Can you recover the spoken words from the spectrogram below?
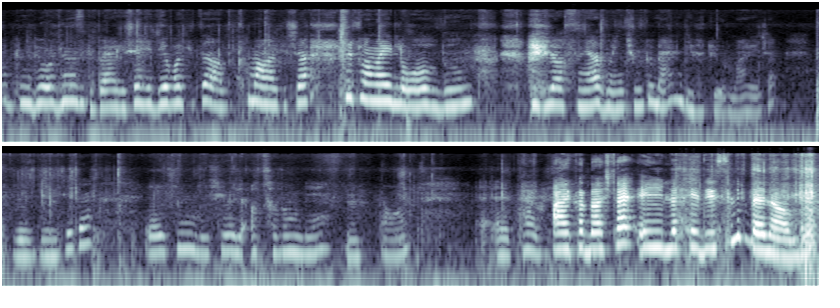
bugün gördüğünüz gibi arkadaşlar hediye paketi aldık ama arkadaşlar lütfen hayırlı olsun. Hayırlı olsun yazmayın çünkü ben de üzülüyorum arkadaşlar. Verdiğince de e, şimdi şöyle atalım bir. Hı, tamam. E, evet arkadaşlar. Eylül'e hediyesini ben aldım.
